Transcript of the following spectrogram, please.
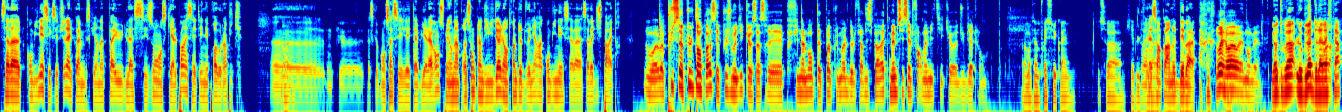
ça va combiné, c'est exceptionnel quand même, parce qu'il n'y en a pas eu de la saison en ski alpin et ça a été une épreuve olympique. Euh, Donc, euh, parce que bon, ça c'est établi à l'avance, mais on a l'impression que l'individuel est en train de devenir un combiné, ça va, ça va disparaître. Ouais, bah plus, plus le temps passe et plus je me dis que ça serait finalement peut-être pas plus mal de le faire disparaître, même si c'est le format mythique euh, du biathlon. Ah, Moi, ça me ferait suer quand même. Qu'il soit. Qu'il y ait plus le Ouais, format, là, c'est encore un autre débat. Là. Ouais, ouais, ouais, non mais. Mais en tout cas, le globe de la Voilà. Mastart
